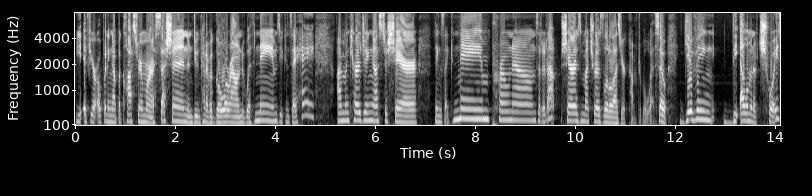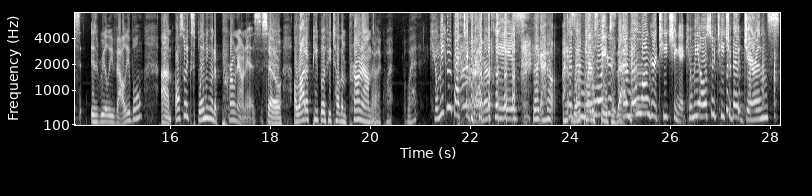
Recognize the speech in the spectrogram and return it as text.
if you're opening up a classroom or a session and doing kind of a go around with names, you can say, hey, I'm encouraging us to share things like name, pronouns, da, da, da. share as much or as little as you're comfortable with. So giving the element of choice is really valuable. Um, also explaining what a pronoun is. So a lot of people, if you tell them pronoun, they're like, what, what? Can we go back to grammar, please? Like, I don't, I don't what part no of speech longer, is that? they're no longer teaching it. Can we also teach about gerunds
